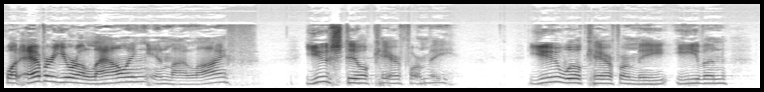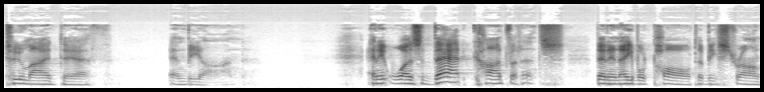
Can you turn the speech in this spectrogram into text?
whatever you're allowing in my life, you still care for me. You will care for me even to my death and beyond. And it was that confidence that enabled Paul to be strong.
